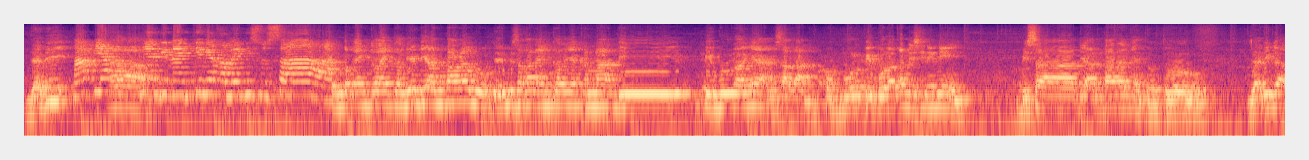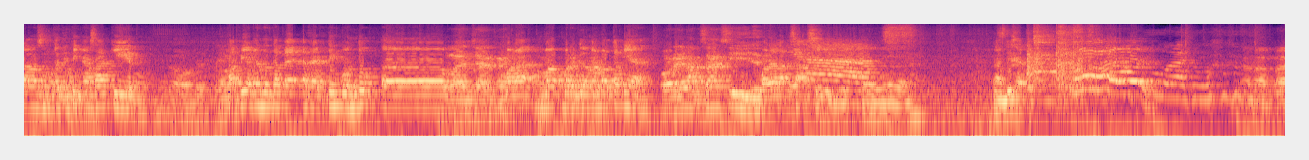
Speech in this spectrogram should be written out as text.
Jadi, Maaf ya nah, kakinya dinaikin ya kalau ini susah untuk ankle-ankle dia di antara bu. Jadi misalkan ankle-nya kena di fibulanya, misalkan fibula, fibula kan di sini nih, bisa di antaranya tuh, tuh. Jadi nggak langsung ke titik yang sakit, tapi akan tetap e- efektif untuk eh, Melancarkan. me- ototnya. Oh, relaksasi. Jadi. merelaksasi Ya. gitu. Nah bisa. Aduh, aduh. Apa-apa.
